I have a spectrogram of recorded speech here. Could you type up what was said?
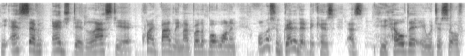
The S7 Edge did last year quite badly. My brother bought one and almost regretted it because as he held it, it would just sort of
